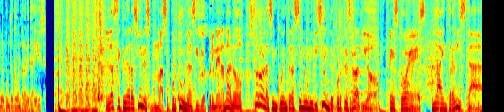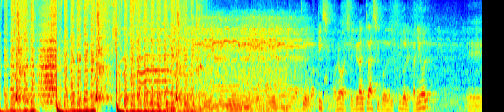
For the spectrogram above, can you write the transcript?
boostmobile.com para detalles. Las declaraciones más oportunas y de primera mano solo las encuentras en Univisión Deportes Radio. Esto es La Entrevista. Partido guapísimo, ¿no? Es el gran clásico del fútbol español. Eh,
